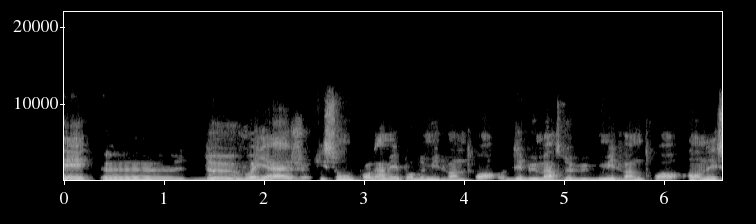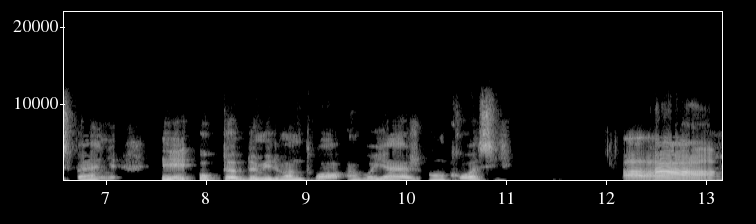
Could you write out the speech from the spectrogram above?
Et euh, deux voyages qui sont programmés pour 2023, début mars 2023 en Espagne et octobre 2023, un voyage en Croatie. Ah, ah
